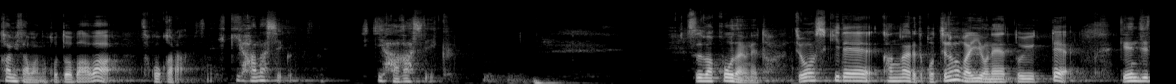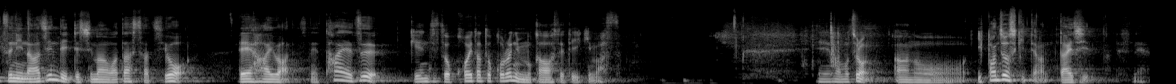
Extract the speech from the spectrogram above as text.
神様の言葉はそこからですね、引き離していくんですね。引き剥がしていく。普通はこうだよねと。常識で考えるとこっちの方がいいよねと言って、現実に馴染んでいってしまう私たちを、礼拝はですね、絶えず現実を超えたところに向かわせていきます。えー、まあ、もちろん、あの、一般常識っていうのは大事なんですね。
